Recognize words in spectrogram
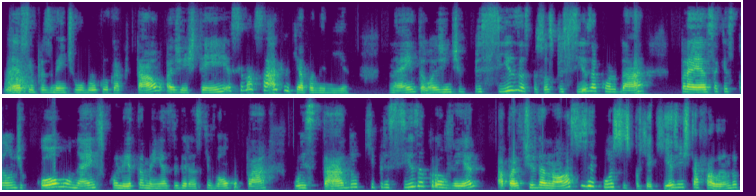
né, simplesmente o lucro capital, a gente tem esse massacre que é a pandemia. Né? Então a gente precisa, as pessoas precisam acordar para essa questão de como né, escolher também as lideranças que vão ocupar o Estado que precisa prover a partir dos nossos recursos, porque aqui a gente está falando,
